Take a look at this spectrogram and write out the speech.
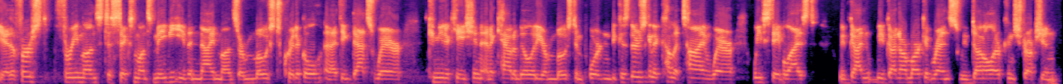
Yeah, the first three months to six months, maybe even nine months, are most critical. And I think that's where communication and accountability are most important because there's going to come a time where we've stabilized we've gotten we've gotten our market rents we've done all our construction mm-hmm.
